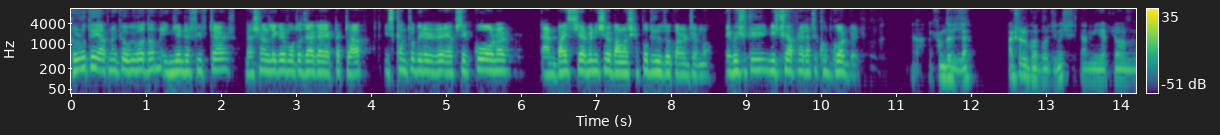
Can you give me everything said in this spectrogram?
শুরুতেই আপনাকে অভিবাদন। ইংল্যান্ডের ফিফটার ন্যাশনাল লিগের মতো জায়গায় একটা ক্লাব ইস্কান্দ্র বিনারের এফসির কো-ওনার অ্যান্ড ভাইস চেয়ারম্যান হিসেবে বাংলাদেশকে প্রতিনিধিত্ব করার জন্য। এই বিষয়টি নিশ্চয়ই আপনার কাছে খুব গর্বের। আলহামদুলিল্লাহ। আসলে গর্বর জিনিস। আমি একজন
